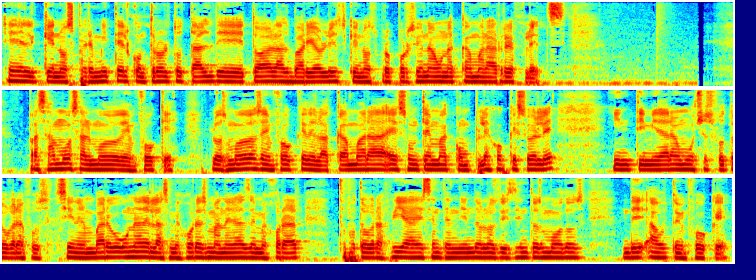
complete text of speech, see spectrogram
el que nos permite el control total de todas las variables que nos proporciona una cámara reflex. Pasamos al modo de enfoque. Los modos de enfoque de la cámara es un tema complejo que suele intimidar a muchos fotógrafos. Sin embargo, una de las mejores maneras de mejorar tu fotografía es entendiendo los distintos modos de autoenfoque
